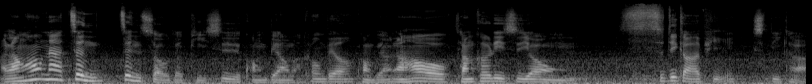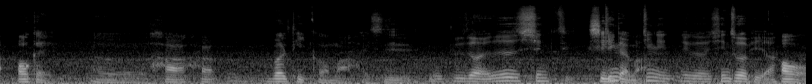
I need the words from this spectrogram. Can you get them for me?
然后那正正手的皮是狂飙嘛？狂飙狂飙。然后长颗粒是用斯蒂卡皮，Stika OK，呃，哈哈 Vertical 吗？还是我不知道，这是新新的嘛？今年那个新出的皮啊，哦，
